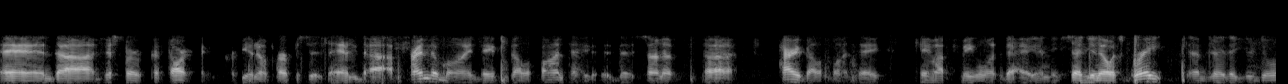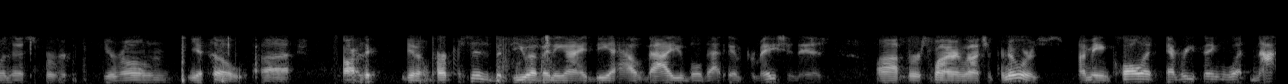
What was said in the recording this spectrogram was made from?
and uh, just for cathartic, you know, purposes. And uh, a friend of mine, David Belafonte, the son of uh, Harry Belafonte, came up to me one day and he said, you know, it's great, MJ, that you're doing this for your own, you know, uh, you know, purposes. But do you have any idea how valuable that information is uh, for aspiring entrepreneurs? I mean, call it everything what not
